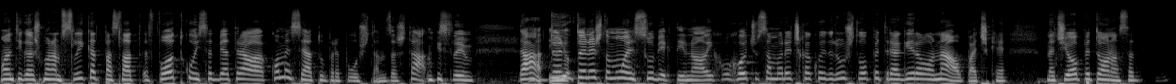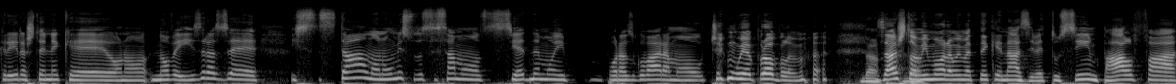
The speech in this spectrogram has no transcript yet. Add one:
onda ti ga još moram slikat pa slat fotku i sad bi ja trebala, kome se ja tu prepuštam, za šta? Mislim, Da, to, je, to je nešto moje subjektivno, ali ho- hoću samo reći kako je društvo opet reagiralo naopačke. Znači opet ono, sad kreiraš te neke ono, nove izraze i stalno, ono, umjesto da se samo sjednemo i porazgovaramo o čemu je problem. Da, Zašto da. mi moramo imati neke nazive? Tu simp, alfa,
